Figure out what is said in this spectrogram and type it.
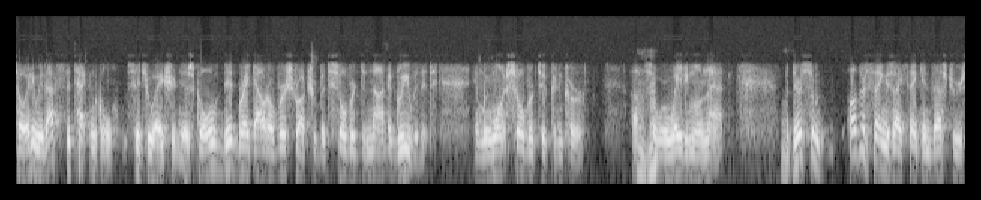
So anyway, that's the technical situation. Is gold did break out over a structure, but silver did not agree with it, and we want silver to concur. Uh, mm-hmm. So we're waiting on that. But there's some other things I think investors,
